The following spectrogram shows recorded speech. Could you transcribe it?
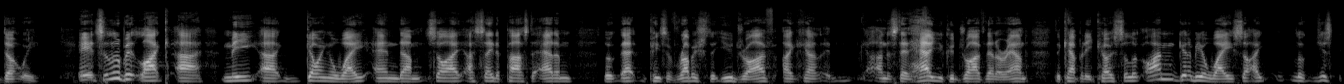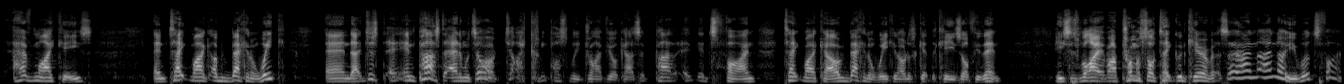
don't we? It's a little bit like uh, me uh, going away, and um, so I, I, say to Pastor Adam, "Look, that piece of rubbish that you drive, I can't understand how you could drive that around the Kapiti Coast. So look, I'm going to be away, so I look just have my keys, and take my. I'll be back in a week, and uh, just and Pastor Adam would say, "Oh, I couldn't possibly drive your car." So it's fine. Take my car. I'll be back in a week, and I'll just get the keys off you then. He says, Well, I, I, promise I'll take good care of it. I say, I, I know you will, it's fine.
